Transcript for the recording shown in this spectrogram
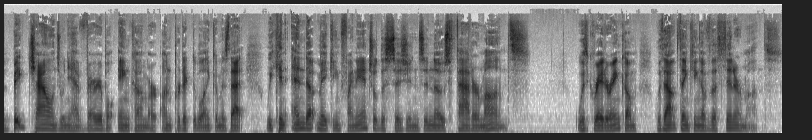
The big challenge when you have variable income or unpredictable income is that we can end up making financial decisions in those fatter months with greater income without thinking of the thinner months.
